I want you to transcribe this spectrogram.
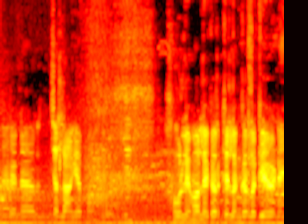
ਨਹਿਰੇ ਨਹਿਰ ਚੱਲਾਂਗੇ ਆਪਾਂ। ਹੋਲੇ ਮਹੱਲੇ ਕਰਕੇ ਲੰਗਰ ਲੱਗੇ ਹੋਏ ਨੇ।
